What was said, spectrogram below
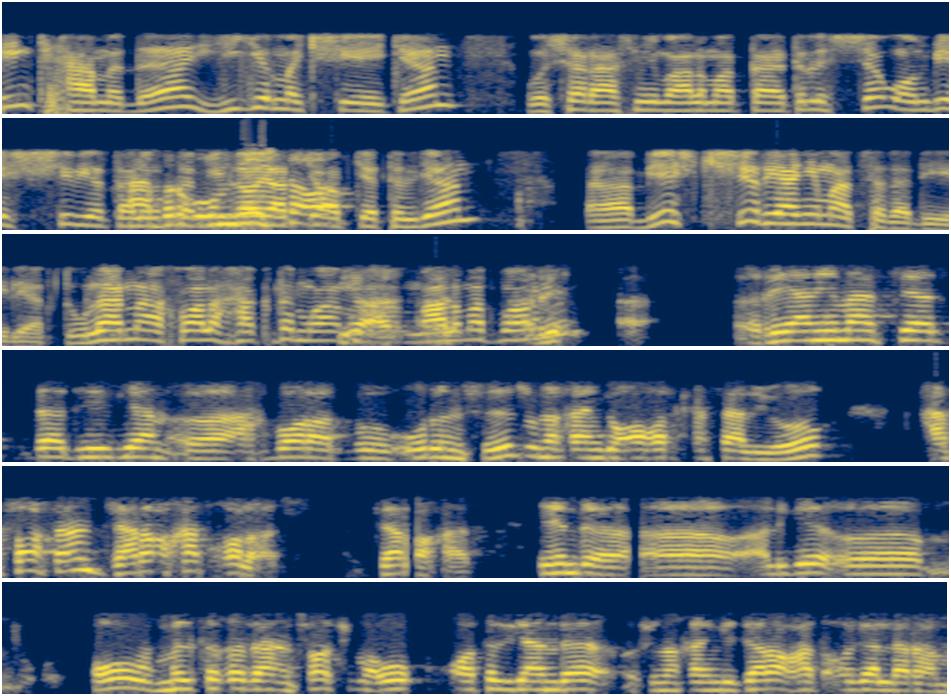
eng kamida yigirma kishi ekan. O'sha rasmiy ma'lumotda aytilishicha o'n besh kishi vertolyotda viloyatga olib ketilgan. e, besh kishi reanimatsiyada deyilyapti ularni ahvoli haqida ma'lumot bormi reanimatsiyada deyilgan axborot bu o'rinsiz unaqangi og'ir kasal yo'q asosan jarohat xolos jarohat endi haligi ov miltig'idan sochma o'q otilganda shunaqangi jarohat olganlar ham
